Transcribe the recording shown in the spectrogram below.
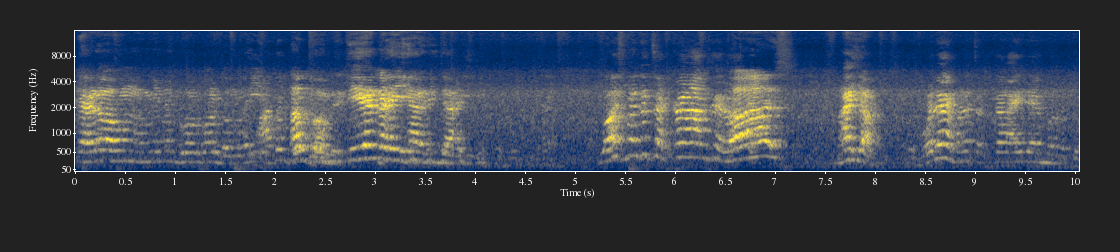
ત્યારે હવે મમ્મીને ગોળ ગોળ ગમાઈ આ તો ગમતી નહીં આવી જાડી બસ મને ચક્કર આવશે. બસ. આઈ જાઓ બોલે મને ચક્કર આવી જાય મને તો.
